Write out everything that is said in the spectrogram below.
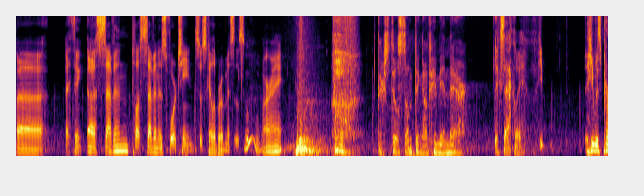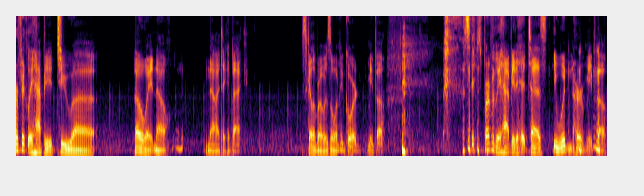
Uh, I think uh, seven plus seven is fourteen, so Skelebro misses. Ooh, all right. There's still something of him in there. Exactly. He he was perfectly happy to. Uh, oh wait, no, no, I take it back. Skelebro was the one who gored Meepo. so he's perfectly happy to hit Tez. He wouldn't hurt Meepo.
